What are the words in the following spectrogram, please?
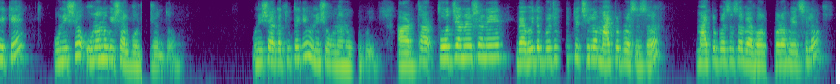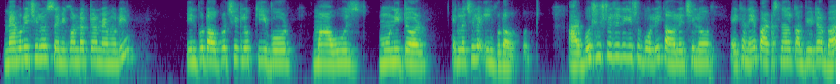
থেকে উনিশশো উনানব্বই সাল পর্যন্ত। উনিশশো একাত্তর থেকে উনিশশো উনানব্বই। আর ফোর্থ জেনারেশনে ব্যবহৃত প্রযুক্তি ছিল মাইক্রোপ্রসেসর মাইক্রোপ্রসেসর ব্যবহার করা হয়েছিল। মেমোরি ছিল সেমিকন্ডাক্টর মেমোরি ইনপুট আউটপুট ছিল কিবোর্ড মাউস মনিটর এগুলো ছিল ইনপুট আউটপুট আর বৈশিষ্ট্য যদি কিছু বলি, তাহলে ছিল এখানে পার্সোনাল কম্পিউটার বা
